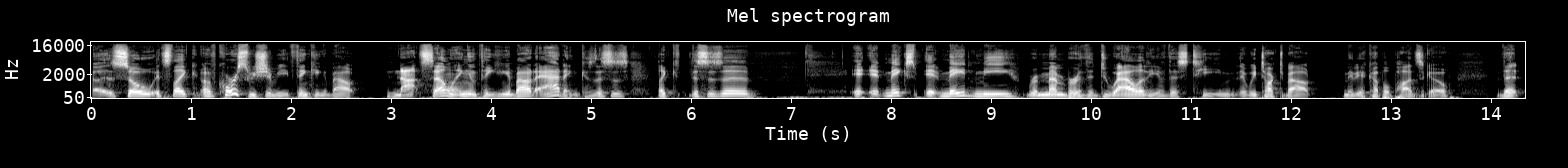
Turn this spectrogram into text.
uh, so it's like, of course, we should be thinking about not selling and thinking about adding because this is like this is a it, it makes it made me remember the duality of this team that we talked about maybe a couple pods ago. That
